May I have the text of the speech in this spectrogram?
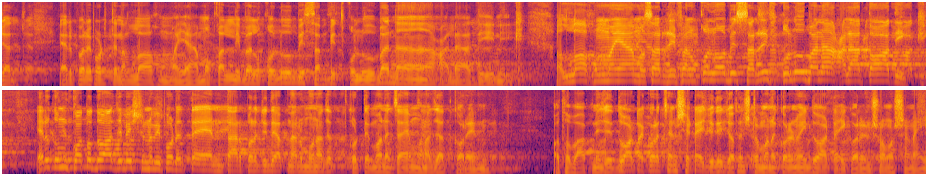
জাদ এরপরে পড়তেন, আল্লাহুম্মা মুকাল্লিবাল কুলুবি সাব্বিত কুলুবানা আলা দীনিক। আল্লাহুম্মা মুসাররিফাল আলা এরকম কত দোয়া যে বিশ্বনবী পড়তেন, তারপরে যদি আপনার মোনাজাত করতে মনে চায়, মোনাজাত করেন। অথবা আপনি যে দোয়াটা করেছেন, সেটাই যদি যথেষ্ট মনে করেন, ওই দোয়াটাই করেন, সমস্যা নাই।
